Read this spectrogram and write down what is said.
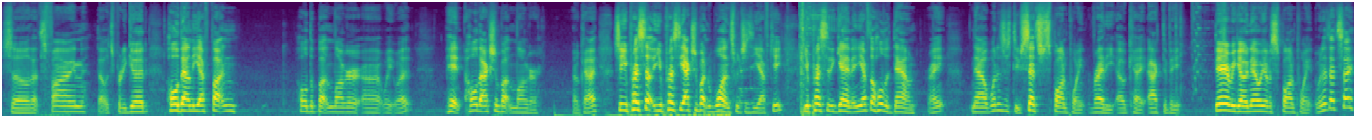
So that's fine. That looks pretty good. Hold down the F button. Hold the button longer. Uh, wait, what? Hit. Hold action button longer. Okay. So you press the, you press the action button once, which is the F key. You press it again, and you have to hold it down, right? Now, what does this do? Set spawn point. Ready. Okay. Activate. There we go. Now we have a spawn point. What did that say?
